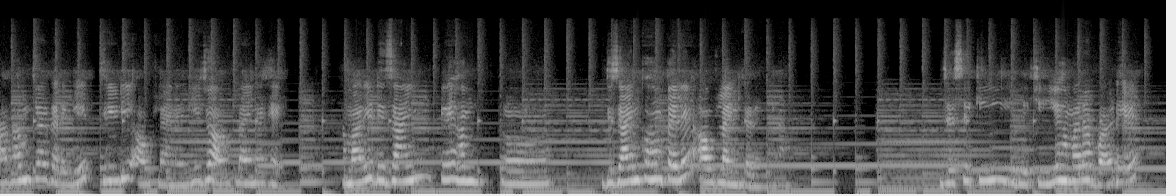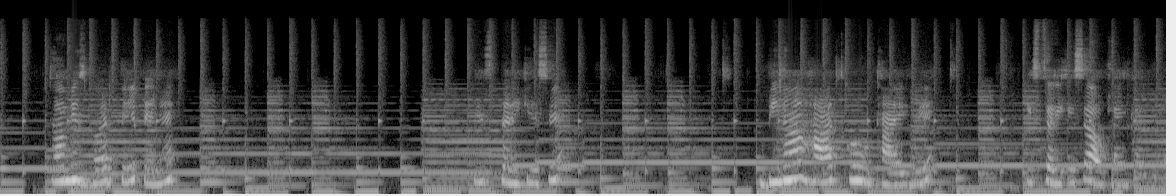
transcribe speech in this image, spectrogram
अब हम क्या करेंगे? थ्री डी आउटलाइनर ये जो आउटलाइनर है, हमारी डिज़ाइन पे हम डिज़ाइन को हम पहले आउटलाइन करेंगे। जैसे कि ये देखिए, ये हमारा बर्ड है तो हम इस बर्ड पे पहले इस तरीके से बिना हाथ को उठाए हुए इस तरीके से आउटलाइन कर दिया।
